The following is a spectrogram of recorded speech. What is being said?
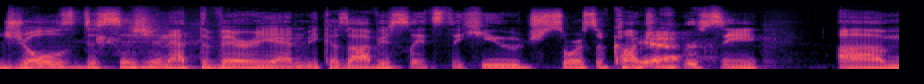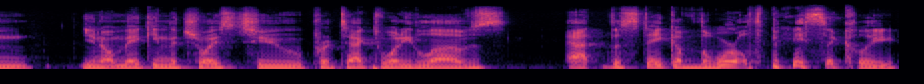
Joel's decision at the very end because obviously it's the huge source of controversy. Um, you know, making the choice to protect what he loves at the stake of the world, basically.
